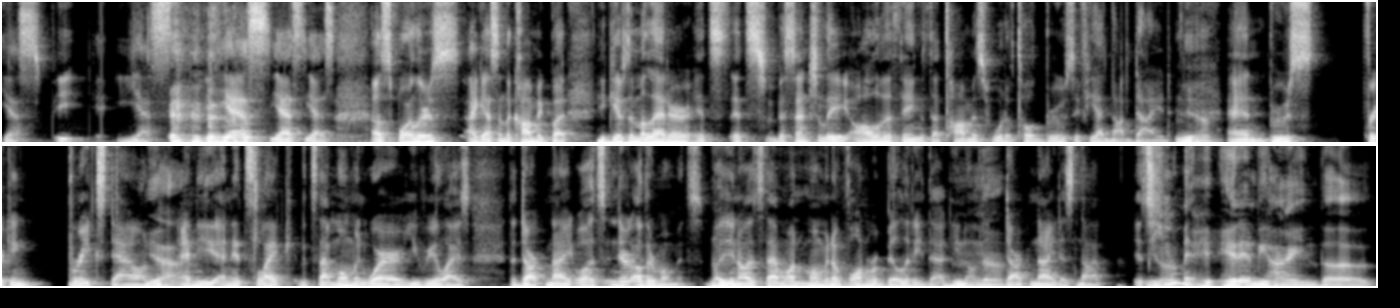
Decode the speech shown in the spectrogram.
Yes. E- Yes. yes. Yes. Yes. Uh, spoilers, I guess, in the comic, but he gives him a letter. It's it's essentially all of the things that Thomas would have told Bruce if he had not died. Yeah. And Bruce freaking breaks down. Yeah. And he and it's like it's that moment where you realize the Dark Knight. Well, it's there are other moments, but Mm-hmm. you know, it's that one moment of vulnerability that you know the Dark Knight is not. It's You human. hi- hidden behind the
